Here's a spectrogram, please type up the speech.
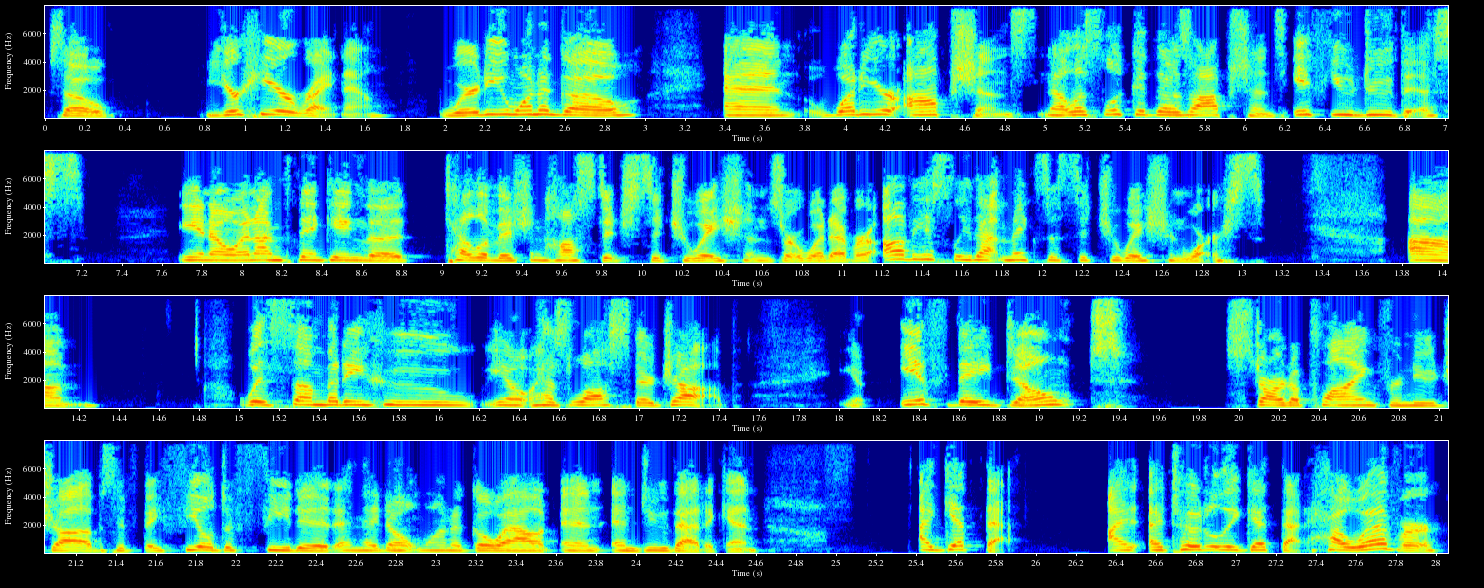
So you're here right now. Where do you want to go and what are your options? Now let's look at those options. If you do this you know and i'm thinking the television hostage situations or whatever. Obviously that makes a situation worse. Um, with somebody who you know has lost their job. You know, if they don't start applying for new jobs if they feel defeated and they don't want to go out and, and do that again i get that. I, I totally get that. However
